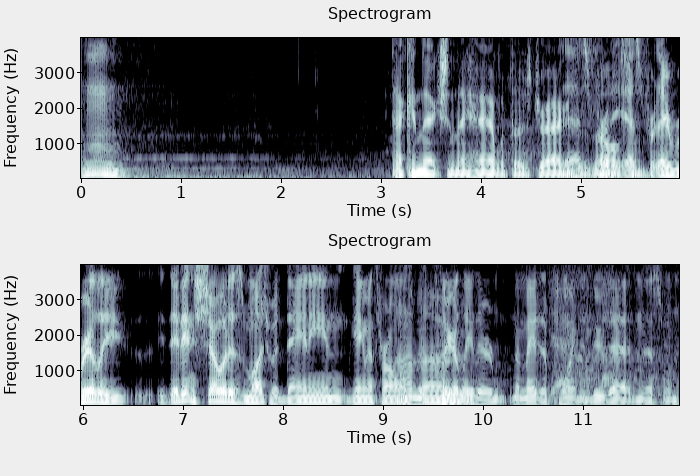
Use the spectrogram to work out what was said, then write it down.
Hmm. That connection they have with those dragons That's is pretty. awesome. That's pre- they really. They didn't show it as much with Dany in Game of Thrones, I but clearly they're they made it a point to do that in this one.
